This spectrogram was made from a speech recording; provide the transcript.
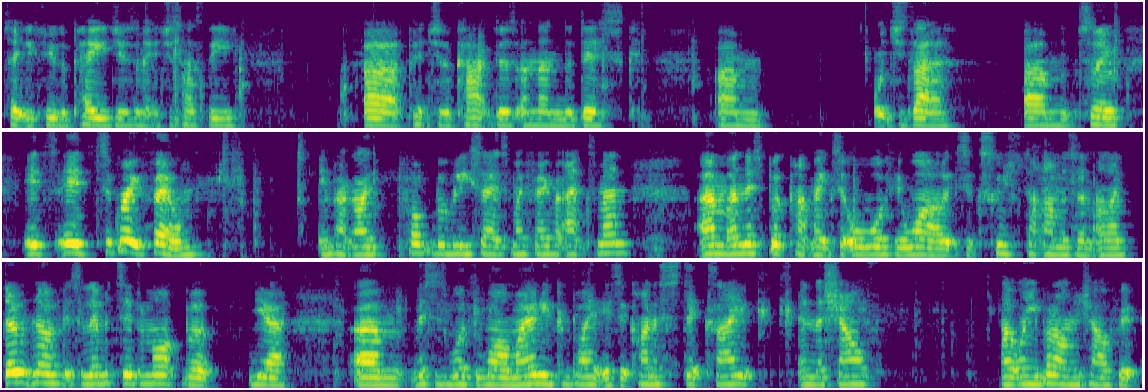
take you through the pages, and it just has the uh, pictures of characters and then the disc, um, which is there. Um, so, it's it's a great film. In fact, I'd probably say it's my favourite X Men. Um, and this book pack makes it all worth your while. It's exclusive to Amazon, and I don't know if it's limited or not, but yeah um, this is worth your while. My only complaint is it kind of sticks out in the shelf. Like when you put it on the shelf, it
